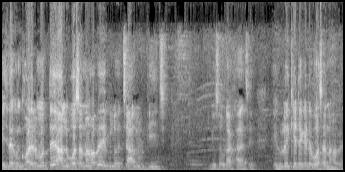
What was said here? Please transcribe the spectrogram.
এই যে দেখুন ঘরের মধ্যে আলু বসানো হবে এগুলো হচ্ছে আলুর বীজ। এগুলো সব রাখা আছে। এগুলোই কেটে কেটে বসানো হবে।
